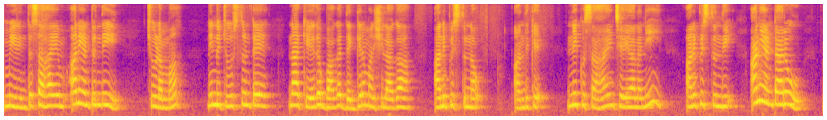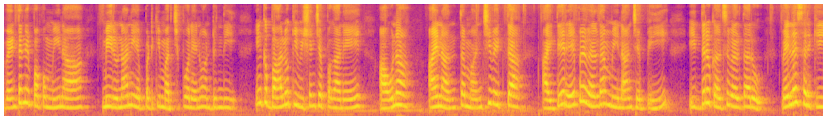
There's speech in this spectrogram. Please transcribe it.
మీరింత సహాయం అని అంటుంది. చూడమ్మా నిన్ను చూస్తుంటే నాకేదో బాగా దగ్గర మనిషిలాగా అనిపిస్తున్నావు. అందుకే నీకు సహాయం చేయాలని అనిపిస్తుంది అని అంటారు. వెంటనే పాపం మీనా మీ రుణాన్ని ఎప్పటికీ మర్చిపోలేను అంటుంది. ఇంకా బాలుకి విషయం చెప్పగానే అవునా ఆయన అంత మంచి వ్యక్త. అయితే రేపే వెళ్దాం మీనా అని చెప్పి ఇద్దరు కలిసి వెళ్తారు. వెళ్ళేసరికి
